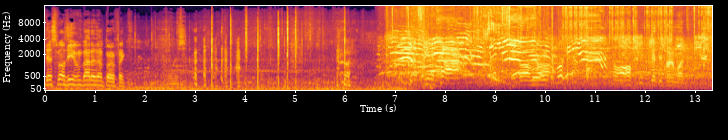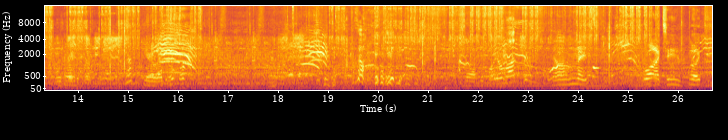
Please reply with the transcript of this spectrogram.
this was even better than perfect. Oh, good to put him on. You're like, Oh, mate. What a team. Look.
